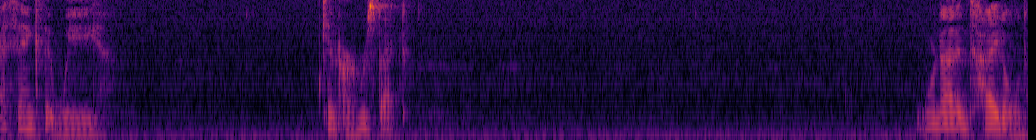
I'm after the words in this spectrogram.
I think that we can earn respect. We're not entitled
